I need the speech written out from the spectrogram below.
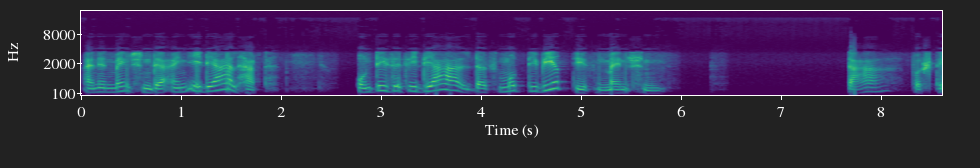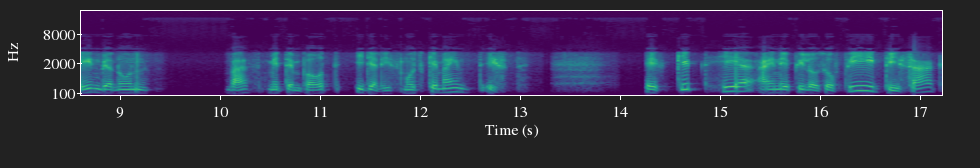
einen Menschen, der ein Ideal hat. Und dieses Ideal, das motiviert diesen Menschen. Da verstehen wir nun, was mit dem Wort Idealismus gemeint ist. Es gibt hier eine Philosophie, die sagt,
